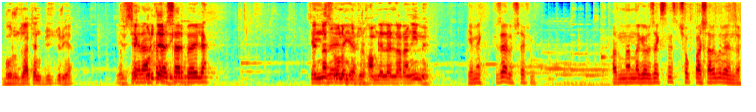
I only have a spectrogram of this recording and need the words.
Boru zaten düzdür ya. Yok Dirsek diğer boru arkadaşlar böyle. Sen nasıl öyle oğlum bu geldi. tür hamlelerle aran iyi mi? Yemek güzel şefim. Tadından da göreceksiniz çok başarılı bence.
